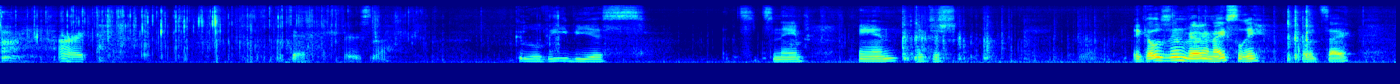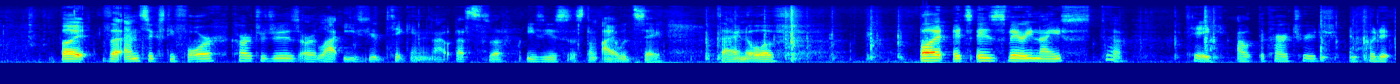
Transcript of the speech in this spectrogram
Ah, Alright. The Glevius. That's its name. And it just it goes in very nicely, I would say. But the N64 cartridges are a lot easier to take in and out. That's the easiest system I would say that I know of. But it is very nice to take out the cartridge and put it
